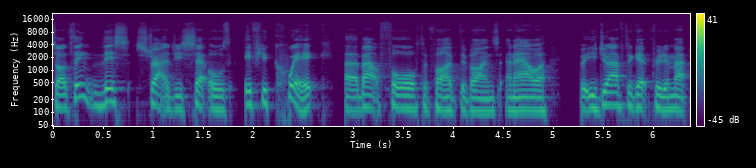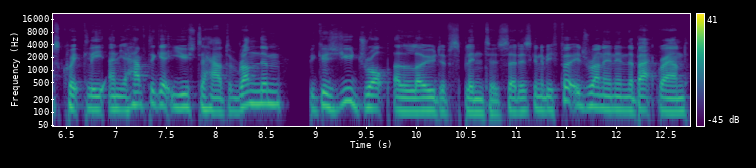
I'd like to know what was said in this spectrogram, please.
So I think this strategy settles if you're quick at about four to five divines an hour, but you do have to get through the maps quickly and you have to get used to how to run them because you drop a load of splinters. So there's going to be footage running in the background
